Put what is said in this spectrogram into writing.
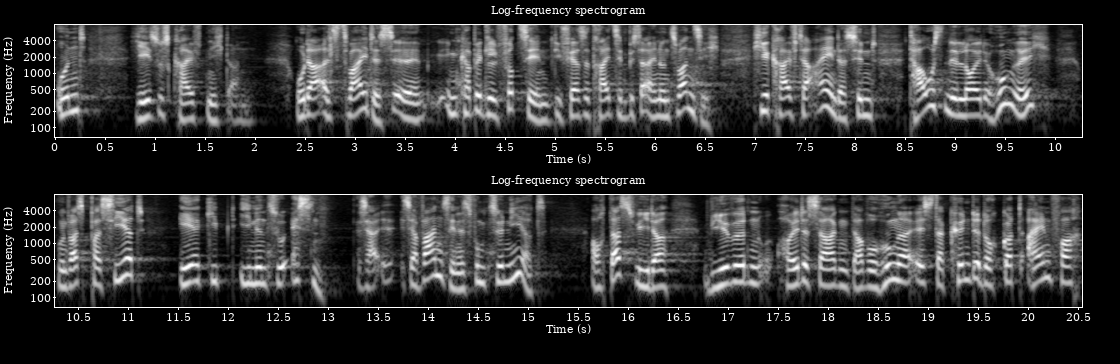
Und Jesus greift nicht an. Oder als zweites, äh, im Kapitel 14, die Verse 13 bis 21, hier greift er ein, da sind tausende Leute hungrig und was passiert? Er gibt ihnen zu essen. Das ist ja, ist ja Wahnsinn, es funktioniert. Auch das wieder, wir würden heute sagen, da wo Hunger ist, da könnte doch Gott einfach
